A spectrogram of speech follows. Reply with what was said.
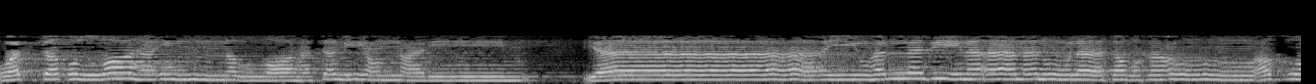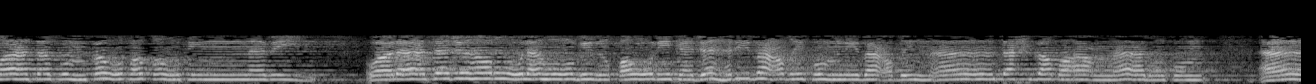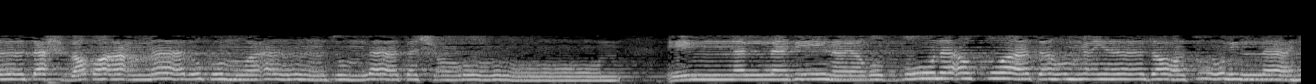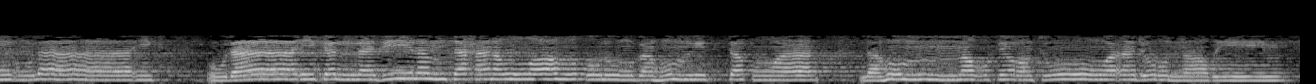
واتقوا الله إن الله سميع عليم. يا أيها الذين آمنوا لا ترفعوا أصواتكم فوق صوت النبي ولا تجهروا له بالقول كجهر بعضكم لبعض أن تحبط أعمالكم أن تحبط أعمالكم وأنتم لا تشعرون إن الذين يغضون أصواتهم عند رسول الله أولئك أولئك الذين امتحن الله قلوبهم للتقوى لهم مغفرة وأجر عظيم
